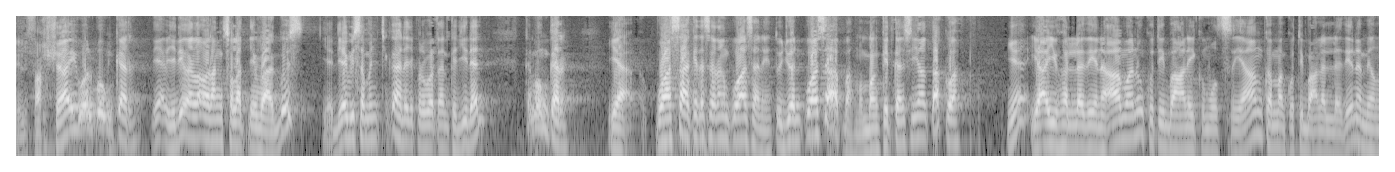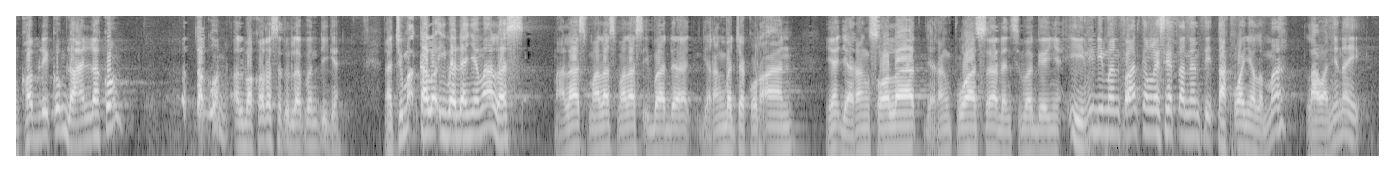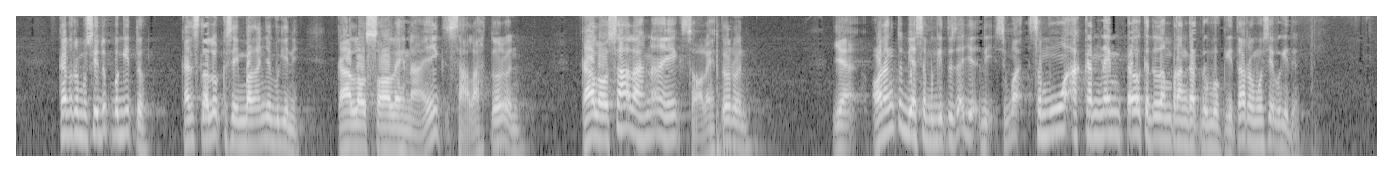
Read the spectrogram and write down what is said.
lil fahsyai wal munkar. Ya, jadi kalau orang sholatnya bagus, ya dia bisa mencegah dari perbuatan keji dan kemungkar. Ya, puasa kita sekarang puasa nih. Tujuan puasa apa? Membangkitkan sinyal takwa. Ya, ya ayyuhalladzina amanu kutiba alaikumus shiyam kama kutiba alal ladzina min qablikum la'allakum tattaqun. Al-Baqarah 183. Nah, cuma kalau ibadahnya malas, malas, malas, malas ibadah, jarang baca Quran, ya jarang sholat, jarang puasa dan sebagainya. Ini dimanfaatkan oleh setan nanti takwanya lemah, lawannya naik. Kan rumus hidup begitu. Kan selalu keseimbangannya begini. Kalau soleh naik, salah turun. Kalau salah naik, soleh turun. Ya, orang tuh biasa begitu saja. Semua semua akan nempel ke dalam perangkat tubuh kita. Rumusnya begitu.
